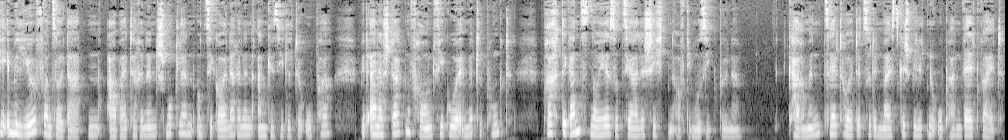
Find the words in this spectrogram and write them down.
Die im Milieu von Soldaten, Arbeiterinnen, Schmugglern und Zigeunerinnen angesiedelte Oper mit einer starken Frauenfigur im Mittelpunkt brachte ganz neue soziale Schichten auf die Musikbühne. Carmen zählt heute zu den meistgespielten Opern weltweit.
